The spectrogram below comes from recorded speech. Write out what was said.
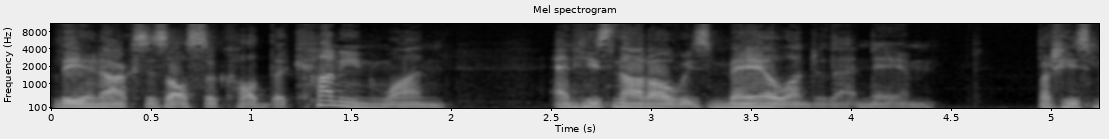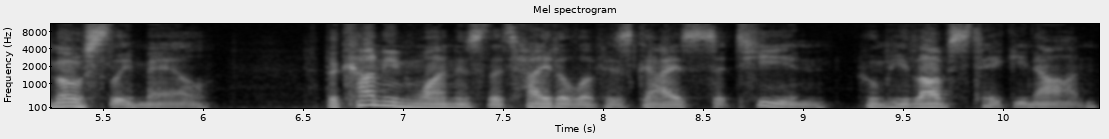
Leonox is also called the Cunning One, and he's not always male under that name. But he's mostly male. The Cunning One is the title of his guise Satine, whom he loves taking on.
